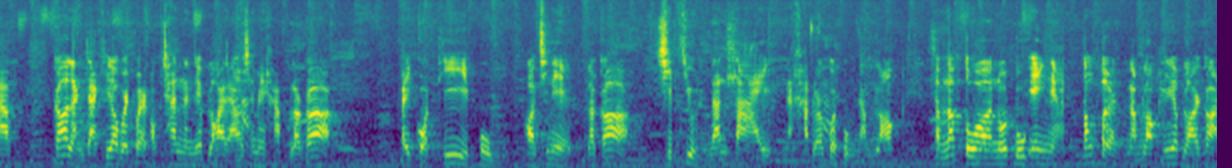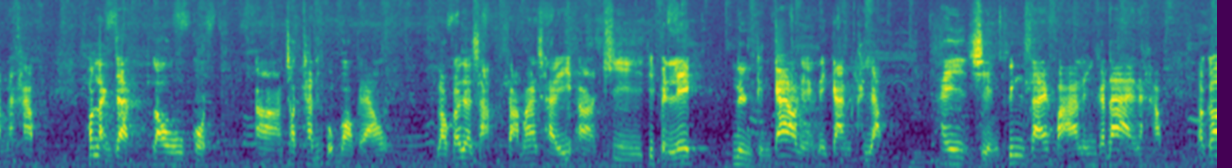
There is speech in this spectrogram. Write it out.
ครับ ก็หลังจากที่เราไปเปิดออปชันนั้นเรียบร้อยแล้วค่ะใช่ไหมครับ แล้วก็ไปกดที่ปุ่ม alternate แล้วก็ชิปที่อยู่ทางด้านซ้ายนะครับ แล้วก็กดปุ่มนำล็อกสำหรับตัวโน้ตบุ๊กเองเนี่ยต้องเปิดนำล็อกให้เรียบร้อยก่อนนะครับ เพราะหลังจากเรากดช็อตคัทที่ผมบอกไปแล้ว เราก็จะสาสามารถใช้คีย์ที่เป็นเลข1-9ถึง9เนี่ยในการขยับให้เฉียงขึ้นซ้ายขวาอะไรนี้ก็ได้นะครับ แล้วก็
